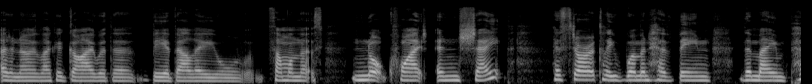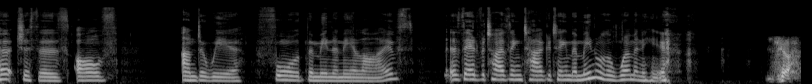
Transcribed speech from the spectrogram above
I don't know, like a guy with a bare belly or someone that's not quite in shape. Historically, women have been the main purchasers of underwear for the men in their lives. Is advertising targeting the men or the women here? Yeah,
